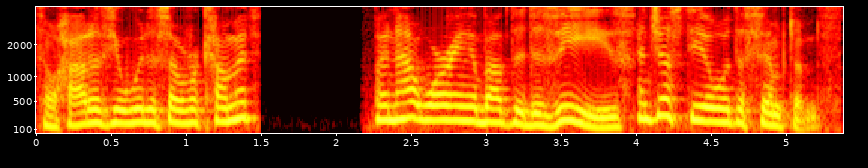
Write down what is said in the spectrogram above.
So, how does your witness overcome it? By not worrying about the disease and just deal with the symptoms.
